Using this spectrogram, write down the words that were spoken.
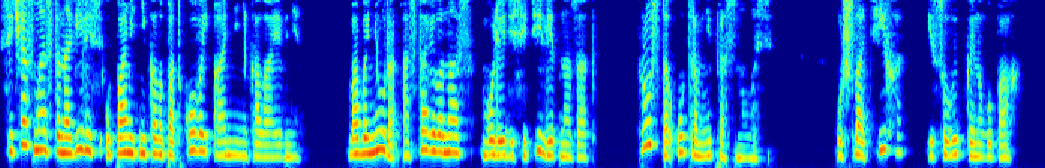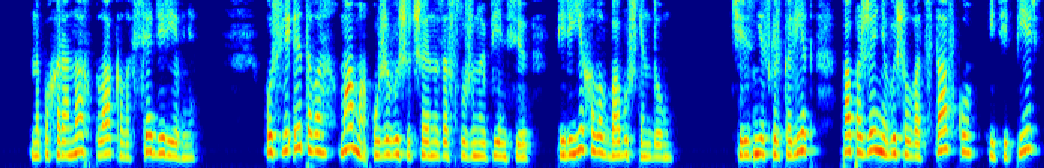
Сейчас мы остановились у памятника Лопатковой Анне Николаевне. Баба Нюра оставила нас более десяти лет назад. Просто утром не проснулась. Ушла тихо и с улыбкой на губах. На похоронах плакала вся деревня. После этого мама, уже вышедшая на заслуженную пенсию, переехала в бабушкин дом. Через несколько лет папа Женя вышел в отставку и теперь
